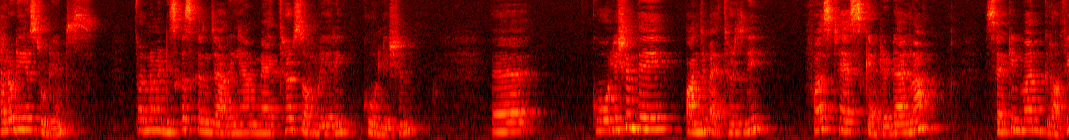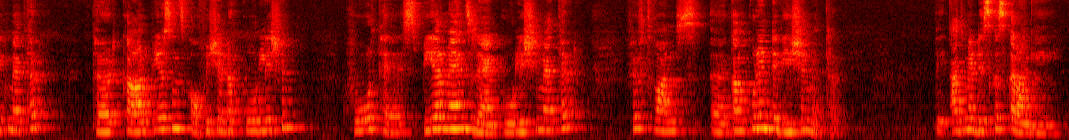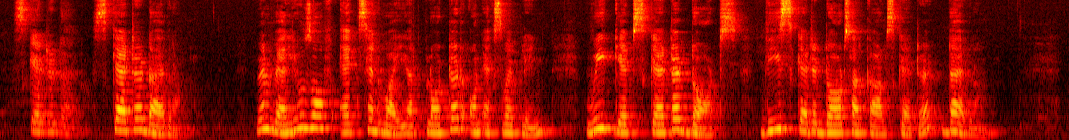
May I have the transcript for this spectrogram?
Hello dear students तो मैं discuss करने जा रही हूँ methods of measuring correlation correlation के पाँच मैथड्स ने। फस्ट है scatter diagram second one graphic method third Karl Pearson's of correlation fourth है Spearman's rank correlation method fifth one concurrent deviation method तो अज मैं डिस्कस करा scatter diagram scatter diagram When values of x and y are plotted on xy plane, we get scattered dots. These scattered dots are called scattered diagram.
